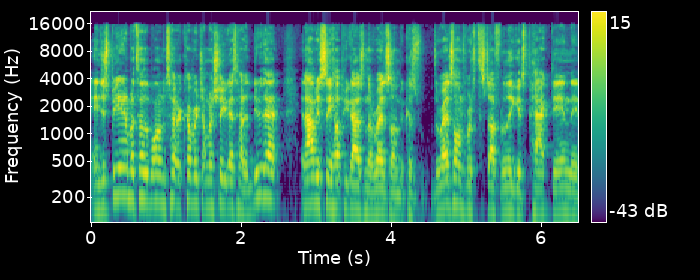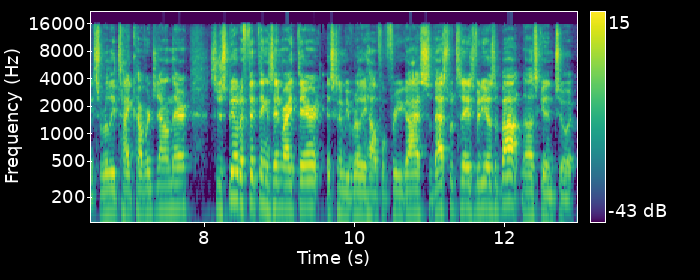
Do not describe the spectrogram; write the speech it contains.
and just being able to throw the ball into tighter coverage, I'm going to show you guys how to do that, and obviously help you guys in the red zone because the red zone is where the stuff really gets packed in. It's really tight coverage down there. So just be able to fit things in right there. It's going to be really helpful for you guys. So that's what today's video is about. Now let's get into it.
